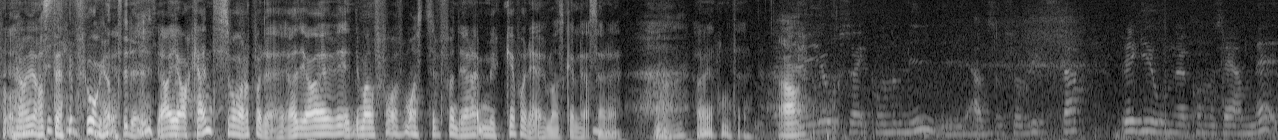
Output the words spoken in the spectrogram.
Ja, jag ställer frågan till dig. Ja, jag kan inte svara på det. Jag, jag, man får, måste fundera mycket på det, hur man ska lösa det. Jag vet inte. Ja. Det är ju också ekonomi alltså så vissa regioner kommer att säga nej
